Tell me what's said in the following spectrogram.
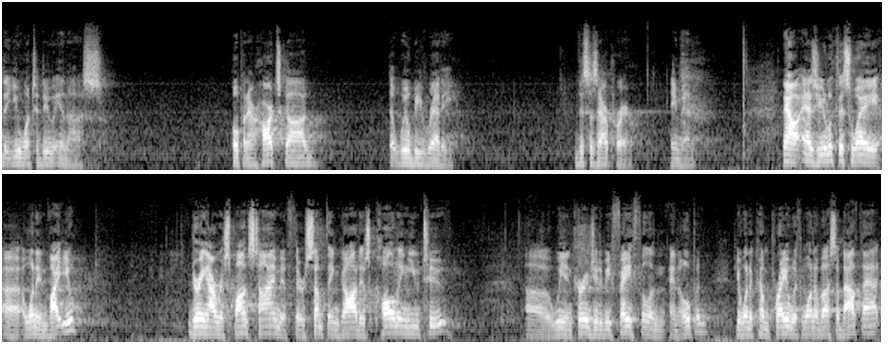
that you want to do in us. Open our hearts, God, that we'll be ready. This is our prayer. Amen. Now, as you look this way, uh, I want to invite you during our response time, if there's something God is calling you to, uh, we encourage you to be faithful and, and open. If you want to come pray with one of us about that,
